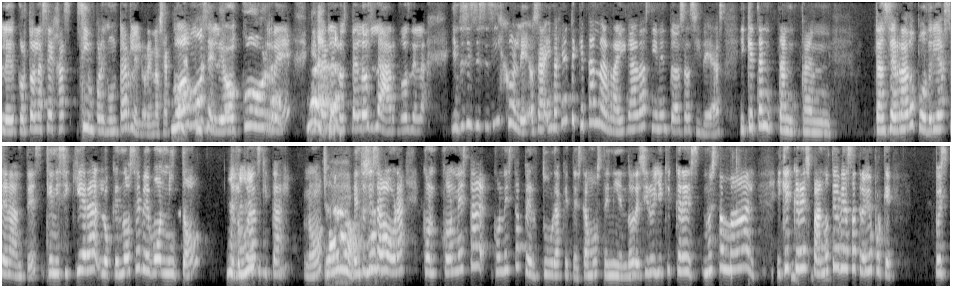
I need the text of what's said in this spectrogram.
le cortó las cejas sin preguntarle, Lorena. O sea, ¿cómo se le ocurre quitarle los pelos largos de la... Y entonces dices, híjole, o sea, imagínate qué tan arraigadas tienen todas esas ideas y qué tan, tan, tan, tan cerrado podría ser antes que ni siquiera lo que no se ve bonito te lo puedas quitar. ¿no? Entonces ahora, con, con, esta, con esta apertura que te estamos teniendo, decir, oye, ¿qué crees? No está mal. ¿Y qué crees, pa? No te habías atrevido porque, pues,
